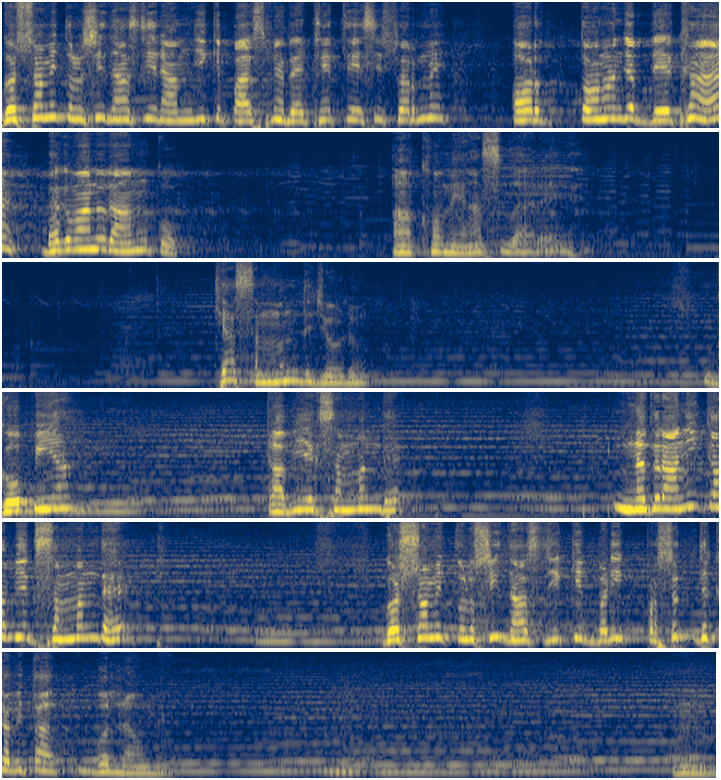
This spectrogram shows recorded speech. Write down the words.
गोस्वामी तुलसीदास जी राम जी के पास में बैठे थे इसी स्वर में, और तो उन्होंने जब देखा भगवान राम को, आँखों में आँसू आ रहे हैं। क्या संबंध जोड़ू? गोपियाँ का भी एक संबंध है। नदरानी का भी एक संबंध है। गोस्वामी तुलसीदास जी की बड़ी प्रसिद्ध कविता बोल रहा हूँ मैं। हम्म।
